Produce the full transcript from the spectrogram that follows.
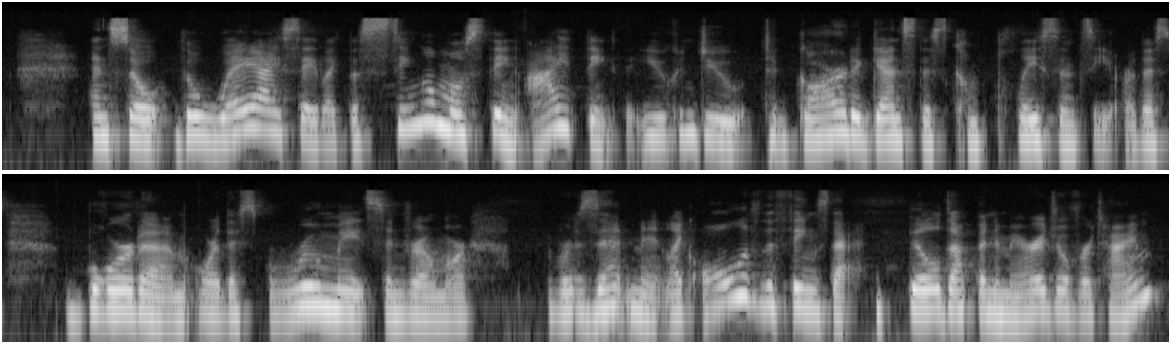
And so, the way I say, like, the single most thing I think that you can do to guard against this complacency or this boredom or this roommate syndrome or resentment, like all of the things that build up in a marriage over time,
